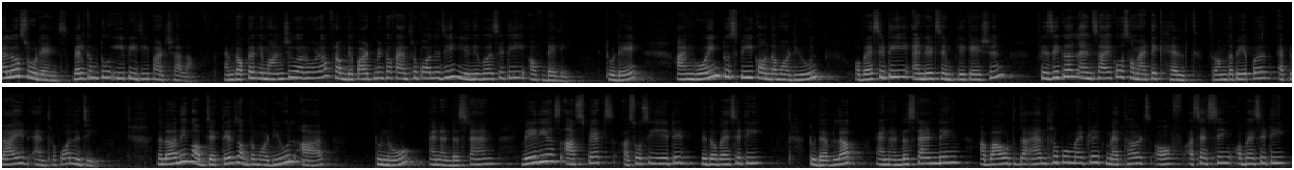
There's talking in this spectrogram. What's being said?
Hello students, welcome to e-PG Pathshala. I am Dr. Himanshu Arora from Department of Anthropology, University of Delhi. Today, I am going to speak on the module Obesity and its implication, Physical and Psychosomatic Health from the paper Applied Anthropology. The learning objectives of the module are to know and understand various aspects associated with obesity, to develop an understanding about the anthropometric methods of assessing obesity,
